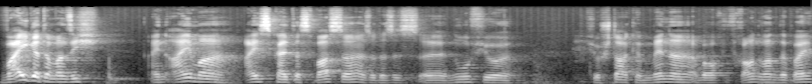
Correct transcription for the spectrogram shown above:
Weigerte man sich ein Eimer eiskaltes Wasser, also das ist äh, nur für, für starke Männer, aber auch Frauen waren dabei.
